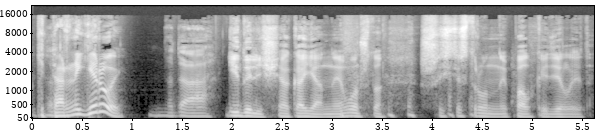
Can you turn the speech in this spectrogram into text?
Гитарный герой. Ну да. Идолище окаянное. Вон что с шестиструнной палкой делает.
